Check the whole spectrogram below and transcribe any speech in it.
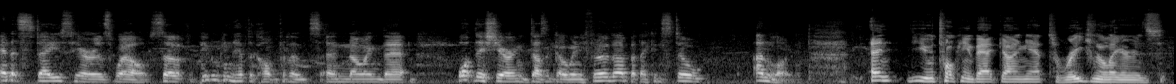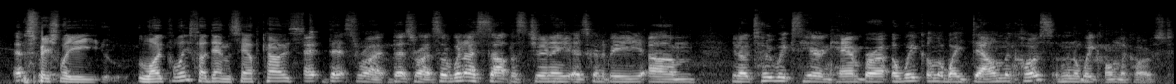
and it stays here as well. So people can have the confidence in knowing that what they're sharing doesn't go any further, but they can still unload. And you were talking about going out to regional areas, especially locally, so down the south coast. Uh, that's right. That's right. So when I start this journey, it's going to be, um, you know, two weeks here in Canberra, a week on the way down the coast, and then a week on the coast.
